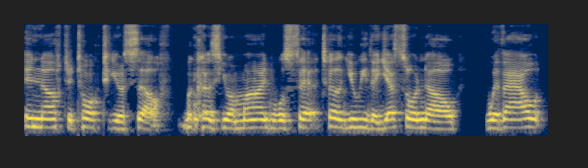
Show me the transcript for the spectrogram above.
enough to talk to yourself because your mind will set, tell you either yes or no without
